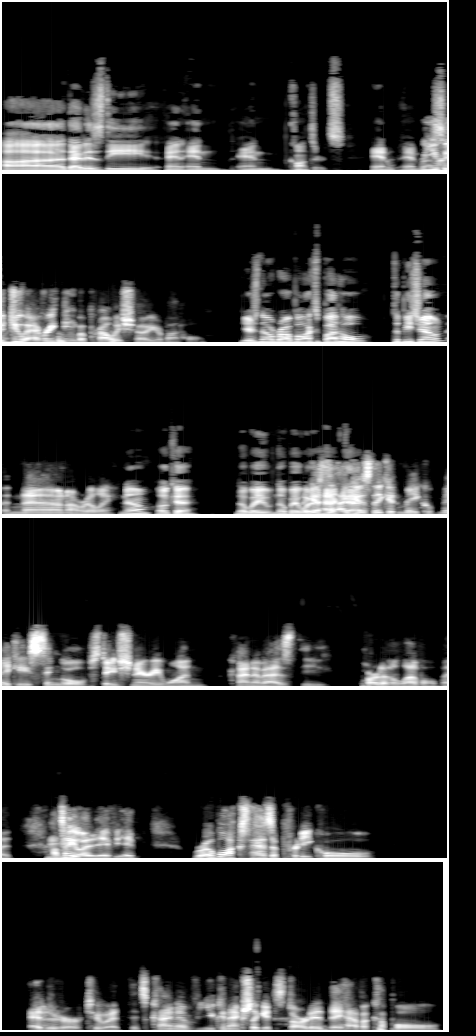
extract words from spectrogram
Uh, that is the and and and concerts and and Well, you could do everything, but probably show your butthole. There's no Roblox butthole to be shown. No, not really. No, okay. Nobody nobody would have guess, they, I that. guess they could make make a single stationary one, kind of as the part of the level. But I'll tell you Mm-hmm. what, if, if Roblox has a pretty cool editor to it, it's kind of you can actually get started. They have a couple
